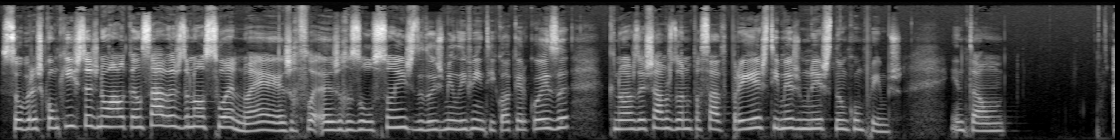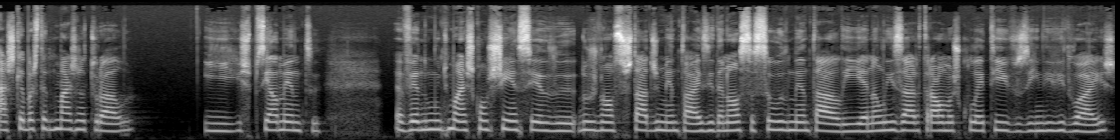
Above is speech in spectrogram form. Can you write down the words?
sobre as conquistas não alcançadas do nosso ano, não é? As, as resoluções de 2020 e qualquer coisa que nós deixámos do ano passado para este e mesmo neste não cumprimos. Então acho que é bastante mais natural e especialmente havendo muito mais consciência de, dos nossos estados mentais e da nossa saúde mental e analisar traumas coletivos e individuais,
